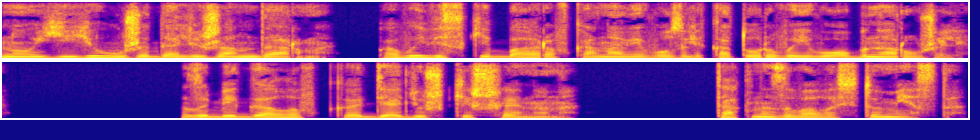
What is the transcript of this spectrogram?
Но ее уже дали жандармы по вывеске бара, в канаве возле которого его обнаружили. Забегаловка дядюшки Шеннона. Так называлось то место.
